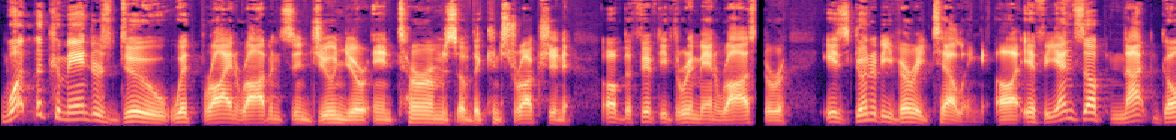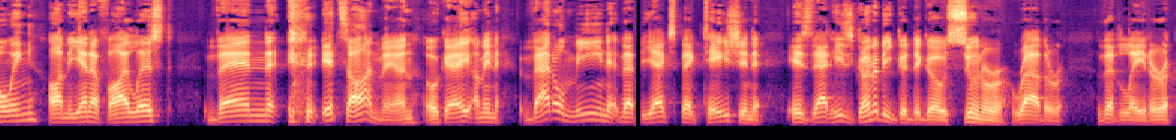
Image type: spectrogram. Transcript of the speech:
What the commanders do with Brian Robinson Jr. in terms of the construction of the 53 man roster is going to be very telling. Uh, if he ends up not going on the NFI list, then it's on, man. Okay. I mean, that'll mean that the expectation is that he's going to be good to go sooner rather than later.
